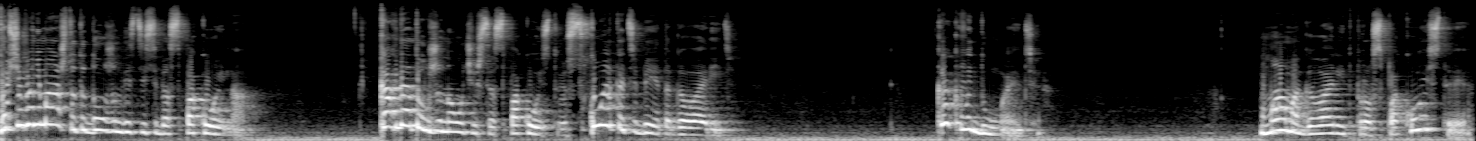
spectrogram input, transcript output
Ты вообще понимаешь, что ты должен вести себя спокойно? Когда ты уже научишься спокойствию? Сколько тебе это говорить? Как вы думаете? Мама говорит про спокойствие,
